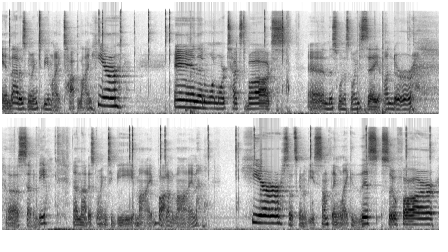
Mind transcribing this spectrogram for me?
And that is going to be my top line here. And then one more text box. And this one is going to say under uh, 70. And that is going to be my bottom line here. So it's going to be something like this so far.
